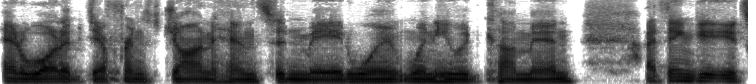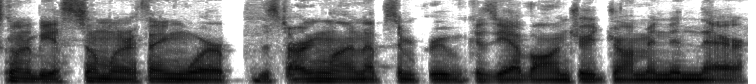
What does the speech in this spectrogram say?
and what a difference John Henson made when, when he would come in. I think it's going to be a similar thing where the starting lineups improve because you have Andre Drummond in there.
